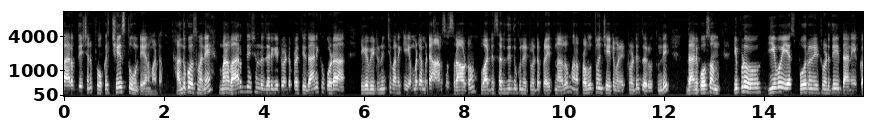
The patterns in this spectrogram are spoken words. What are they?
భారతదేశాన్ని ఫోకస్ చేస్తూ ఉంటాయి అన్నమాట. అందుకోసమనే మన భారతదేశంలో జరిగేటువంటి ప్రతి దానికి కూడా ఇక వీటి నుంచి మనకి ఎమ్మటెమ్మటే ఆన్సర్స్ రావటం వాటిని సరిదిద్దుకునేటువంటి ప్రయత్నాలు మన ప్రభుత్వం చేయటం అనేటువంటిది జరుగుతుంది. దానికోసం ఇప్పుడు ఈఓఎస్ ఫోర్ అనేటువంటిది దాని యొక్క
